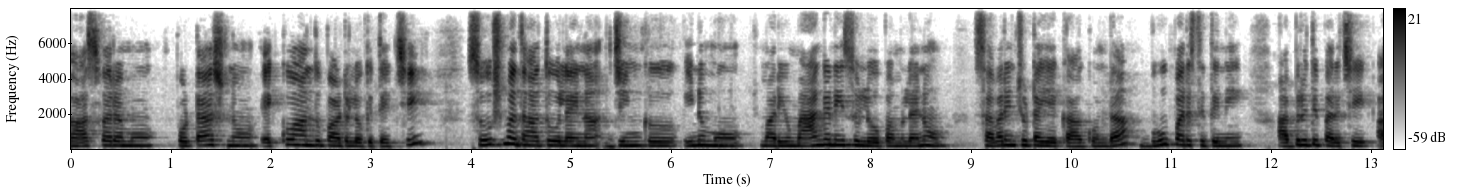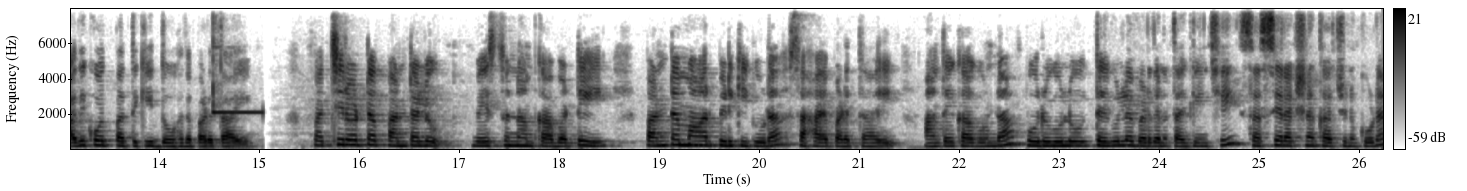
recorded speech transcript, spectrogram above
భాస్వరము పొటాష్ను ఎక్కువ అందుబాటులోకి తెచ్చి సూక్ష్మ ధాతువులైన జింక్ ఇనుము మరియు మ్యాంగనీసు లోపములను సవరించుటయే కాకుండా భూ పరిస్థితిని అభివృద్ధిపరిచి అధికోత్పత్తికి దోహదపడతాయి. పచ్చిరొట్ట పంటలు వేస్తున్నాం కాబట్టి పంట మార్పిడికి కూడా సహాయపడతాయి. అంతేకాకుండా పురుగులు తెగుళ్ళ బెడదను తగ్గించి సస్యరక్షణ ఖర్చును కూడా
